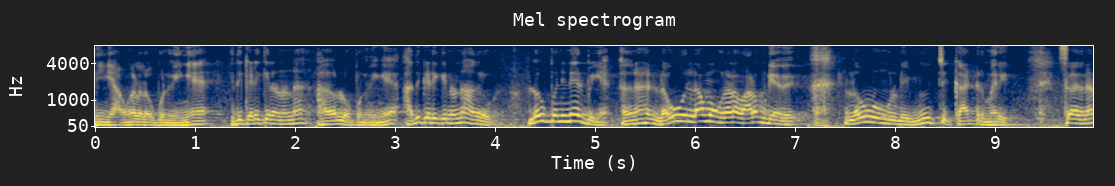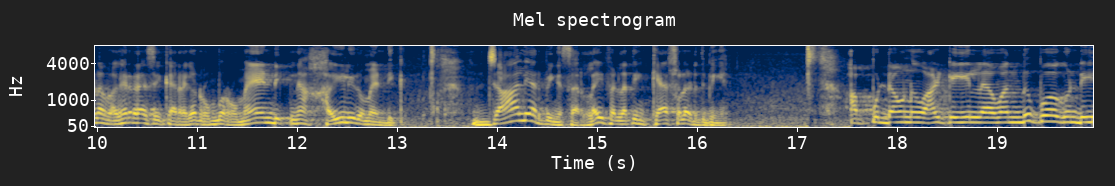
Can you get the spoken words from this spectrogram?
நீங்கள் அவங்கள லவ் பண்ணுவீங்க இது கிடைக்கிறோன்னா அதை லவ் பண்ணுவீங்க அது கிடைக்கணுன்னா அதை லவ் பண்ணினே இருப்பீங்க. அதனால் லவ் இல்லாமல் உங்களால் வாழ முடியாது. லவ் உங்களுடைய மியூச்சு காட்டுற மாதிரி. ஸோ அதனால் மகர ராசிக்காரர்கள் ரொம்ப ரொமான்டிக்னா ஹைலி ரொமான்டிக் ஜாலியாக இருப்பீங்க சார் லைஃப் எல்லாத்தையும் கேஷுவலாக எடுத்துப்பீங்க. அப் டவுன் வாழ்க்கையில் வந்து போகுண்டி.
